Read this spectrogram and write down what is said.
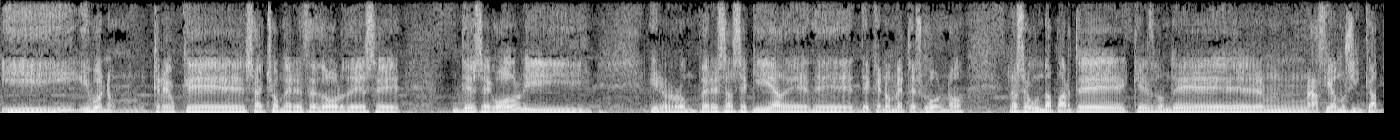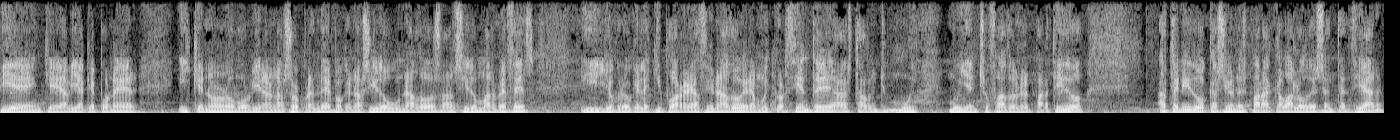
y, y bueno, creo que se ha hecho merecedor de ese, de ese gol y, y romper esa sequía de, de- que no metes gol, ¿no? La segunda parte, que es donde mm, hacíamos hincapié en que había que poner y que no nos volvieran a sorprender, porque no ha sido una dos, han sido más veces, y yo creo que el equipo ha reaccionado, era muy consciente, ha estado muy, muy enchufado en el partido. Ha tenido ocasiones para acabarlo de sentenciar,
